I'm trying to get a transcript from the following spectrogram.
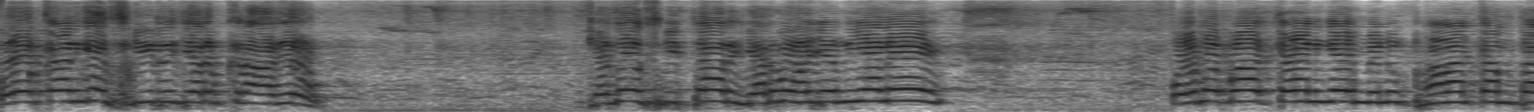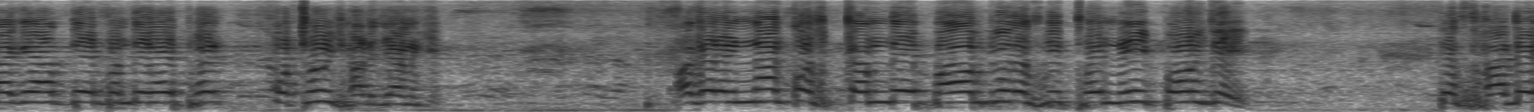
ਉਹ ਕਹਿਣਗੇ ਸੀਟ ਰਿਜ਼ਰਵ ਕਰਾ ਦਿਓ। ਜਦੋਂ ਸੀਟਾਂ ਰਿਜ਼ਰਵ ਹੋ ਜਾਂਦੀਆਂ ਨੇ, ਉਦੋਂ ਬਾਅਦ ਕਹਿਣਗੇ, ਮੈਨੂੰ ਫਲਾਣਾ ਕੰਮ ਪੈ ਗਿਆ ਤੇ ਬੰਦੇ ਉੱਥੇ ਉੱਥੋਂ ਹੀ ਛੱਡ ਜਾਣਗੇ। ਅਗਰ ਇੰਨਾ ਕੁਝ ਕਰਨ ਦੇ ਬਾਵਜੂਦ ਅਸੀਂ ਇੱਥੇ ਨਹੀਂ ਪਹੁੰਚਦੇ, ਤੇ ਸਾਡੇ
